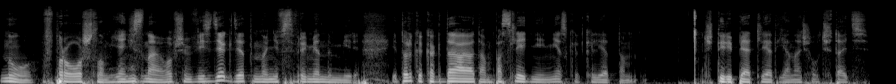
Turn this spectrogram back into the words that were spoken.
ну, в прошлом, я не знаю, в общем, везде где-то, но не в современном мире. И только когда там последние несколько лет, там, 4-5 лет я начал читать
